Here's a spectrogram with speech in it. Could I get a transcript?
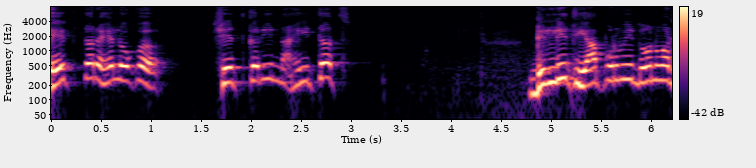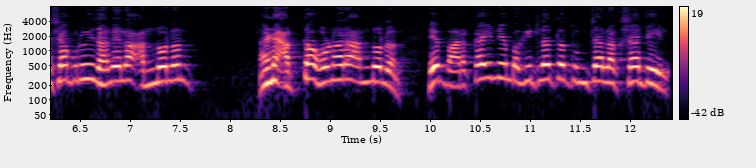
एकतर हे लोक शेतकरी नाहीतच. दिल्लीत यापूर्वी दोन वर्षापूर्वी झालेलं आंदोलन आणि आत्ता होणारं आंदोलन हे बारकाईने बघितलं तर तुमच्या लक्षात येईल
